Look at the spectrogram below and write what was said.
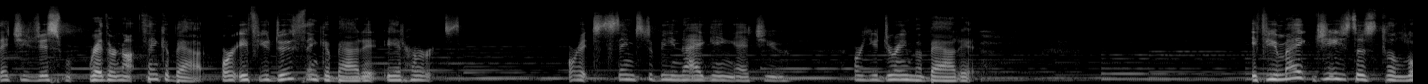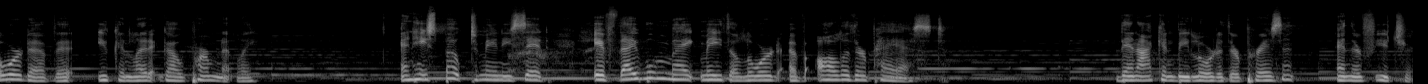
that you just rather not think about. Or if you do think about it, it hurts. Or it seems to be nagging at you, or you dream about it. If you make Jesus the Lord of it, you can let it go permanently. And he spoke to me and he said, if they will make me the Lord of all of their past, then I can be Lord of their present and their future.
